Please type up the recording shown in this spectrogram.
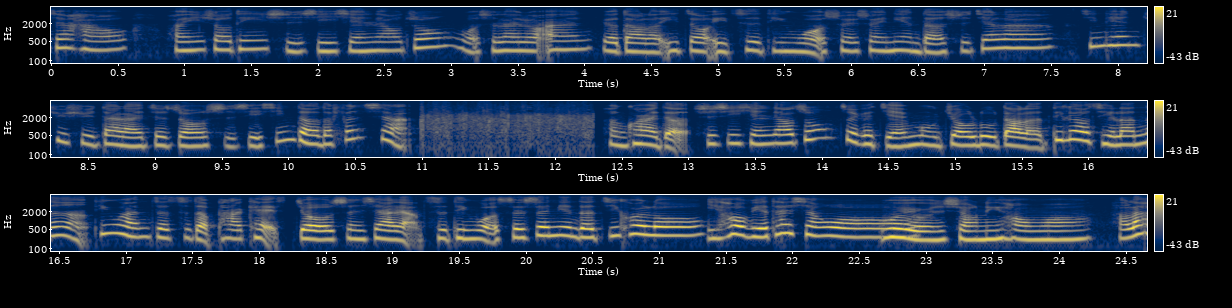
家好，欢迎收听实习闲聊中，我是赖若安，又到了一周一次听我碎碎念的时间啦。今天继续带来这周实习心得的分享。很快的，实习闲聊中这个节目就录到了第六期了呢。听完这次的 podcast，就剩下两次听我碎碎念的机会喽。以后别太想我哦，不会有人想你好吗？好了，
